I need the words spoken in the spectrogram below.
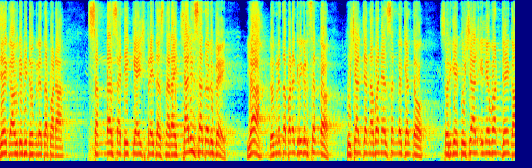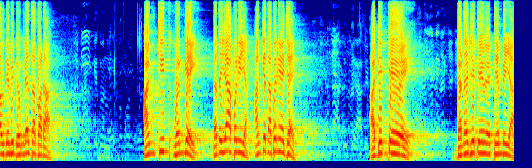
जय गावदेवी डोंगराचा पाडा. संघासाठी कॅश प्राईज असणार आहे. चाळीस हजार रुपये. या डोंगराचा पाडा क्रिकेट संघ. कुशालच्या नावाने हा संघ खेळतो. स्वर्गीय कुशाल इलेव्हन जय गावदेवी डोंगराचा पाडा. अंकित वनगे. दादा या आपण या. अंकित आपण यायचे आहे. आदित्य. धनाजी टेंबे या.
